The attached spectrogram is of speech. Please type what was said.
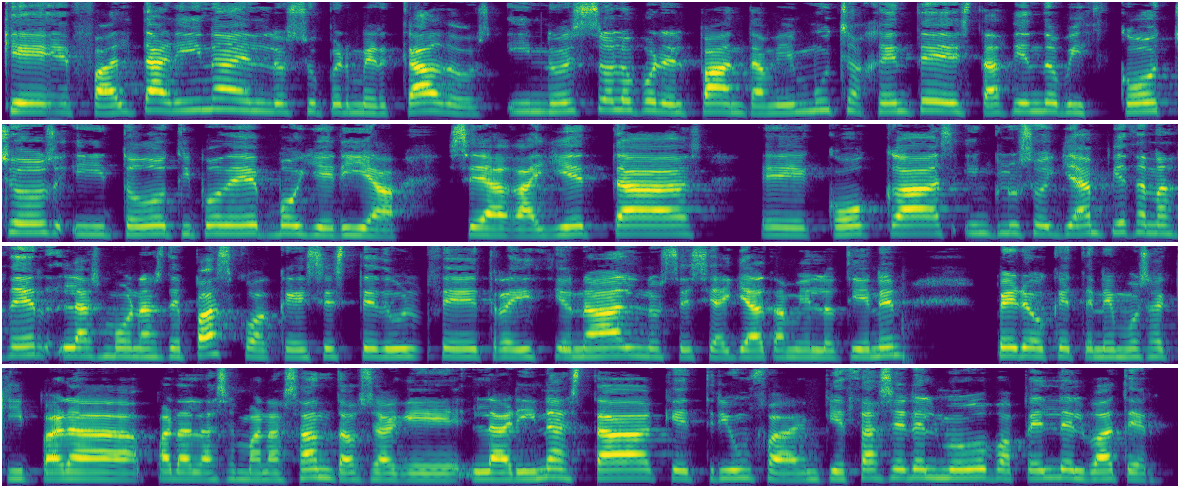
que falta harina en los supermercados y no es solo por el pan, también mucha gente está haciendo bizcochos y todo tipo de bollería, sea galletas, eh, cocas, incluso ya empiezan a hacer las monas de Pascua, que es este dulce tradicional, no sé si allá también lo tienen, pero que tenemos aquí para, para la Semana Santa. O sea que la harina está que triunfa, empieza a ser el nuevo papel del váter.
